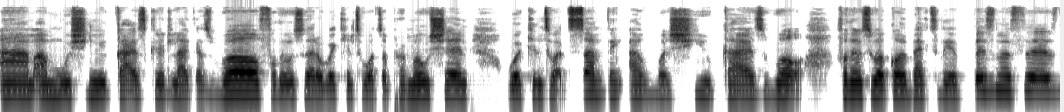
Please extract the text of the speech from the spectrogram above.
Um, I'm wishing you guys good luck as well. For those that are working towards a promotion, working towards something, I wish you guys well. For those who are going back to their businesses,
